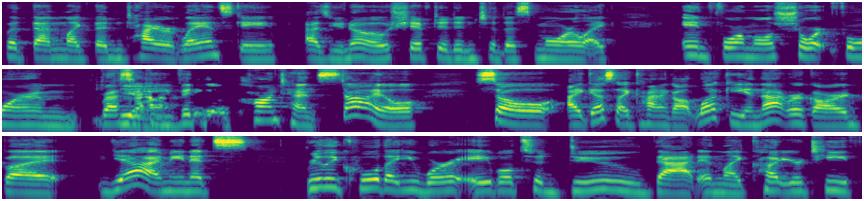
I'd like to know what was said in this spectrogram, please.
but then like the entire landscape as you know shifted into this more like informal short form recipe Yeah. video content style so i guess i kind of got lucky in that regard but yeah i mean it's really cool that you were able to do that and like cut your teeth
